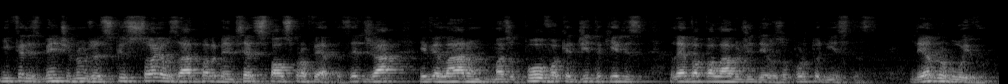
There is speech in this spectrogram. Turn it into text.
Infelizmente, o nome de Jesus Cristo só é usado para beneficiar esses falsos profetas. Eles já revelaram, mas o povo acredita que eles levam a palavra de Deus, oportunistas. Leandro Ruivo.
